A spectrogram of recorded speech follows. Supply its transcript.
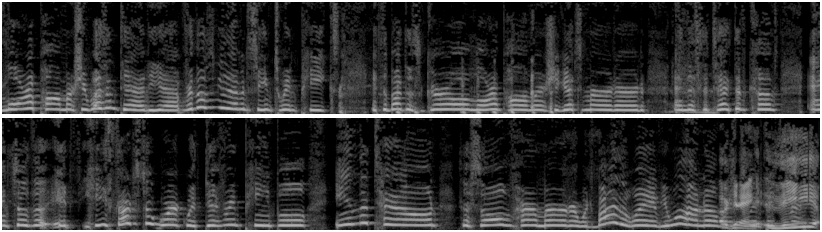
Laura Palmer, she wasn't dead yet. For those of you that haven't seen Twin Peaks, it's about this girl, Laura Palmer, she gets murdered, and this detective comes, and so the, it, he starts to work with different people in the town to solve her murder, which by the way, if you want to know. Okay, the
